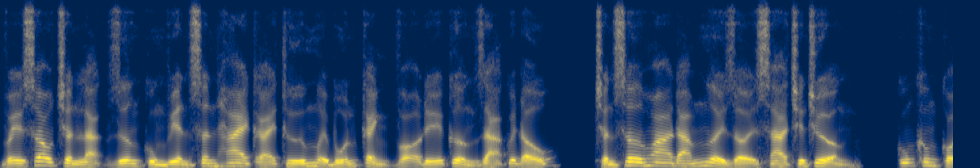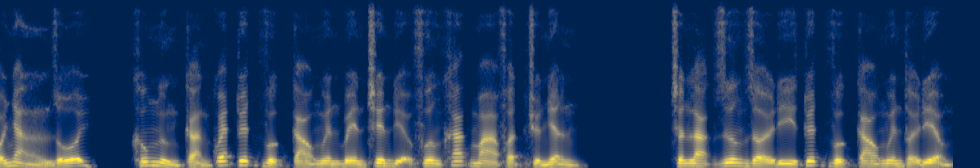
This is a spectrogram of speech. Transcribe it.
Về sau Trần Lạc Dương cùng viên sân hai cái thứ 14 cảnh võ đế cường giả quyết đấu, Trần Sơ Hoa đám người rời xa chiến trường, cũng không có nhàn rỗi, không ngừng càn quét tuyết vực cao nguyên bên trên địa phương khác ma Phật truyền nhân. Trần Lạc Dương rời đi tuyết vực cao nguyên thời điểm,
